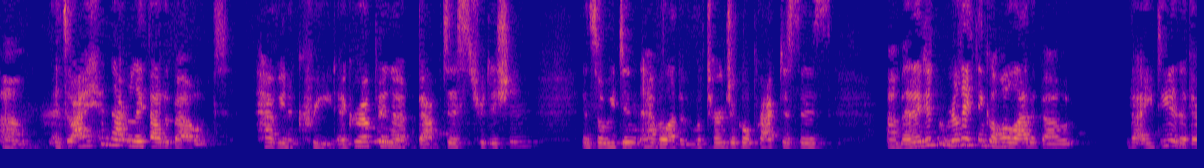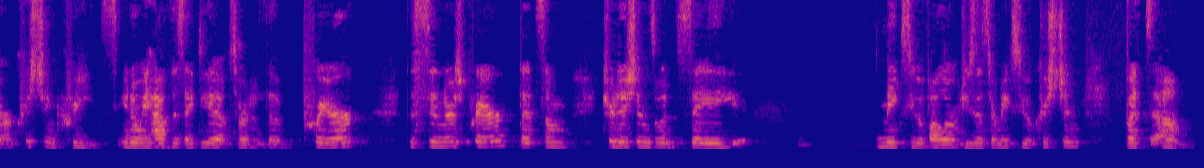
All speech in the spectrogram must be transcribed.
Um, and so, I had not really thought about having a creed. I grew up in a Baptist tradition, and so we didn't have a lot of liturgical practices. Um, and I didn't really think a whole lot about the idea that there are Christian creeds. You know, we have this idea of sort of the prayer, the sinner's prayer, that some traditions would say makes you a follower of Jesus or makes you a Christian. But um,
